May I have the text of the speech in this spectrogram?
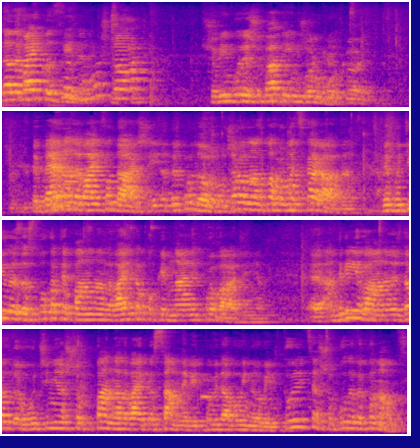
наливайко звільнено. Що? Що він буде шукати іншу роботу. Тепер наливай далі, ми продовжимо. Вчора у нас була громадська рада. Ми хотіли заслухати пана Наливайка по кримінальних провадженнях. Е, Андрій Іванович дав доручення, щоб пан Наливайко сам не відповідав, бо він орієнтується, щоб були виконавці.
